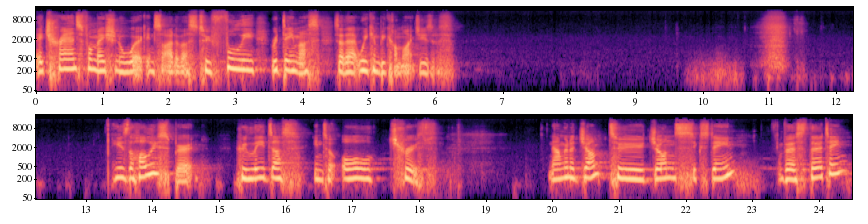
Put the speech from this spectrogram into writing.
a transformational work inside of us to fully redeem us so that we can become like Jesus. He is the Holy Spirit who leads us into all truth. Now I'm going to jump to John 16, verse 13.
